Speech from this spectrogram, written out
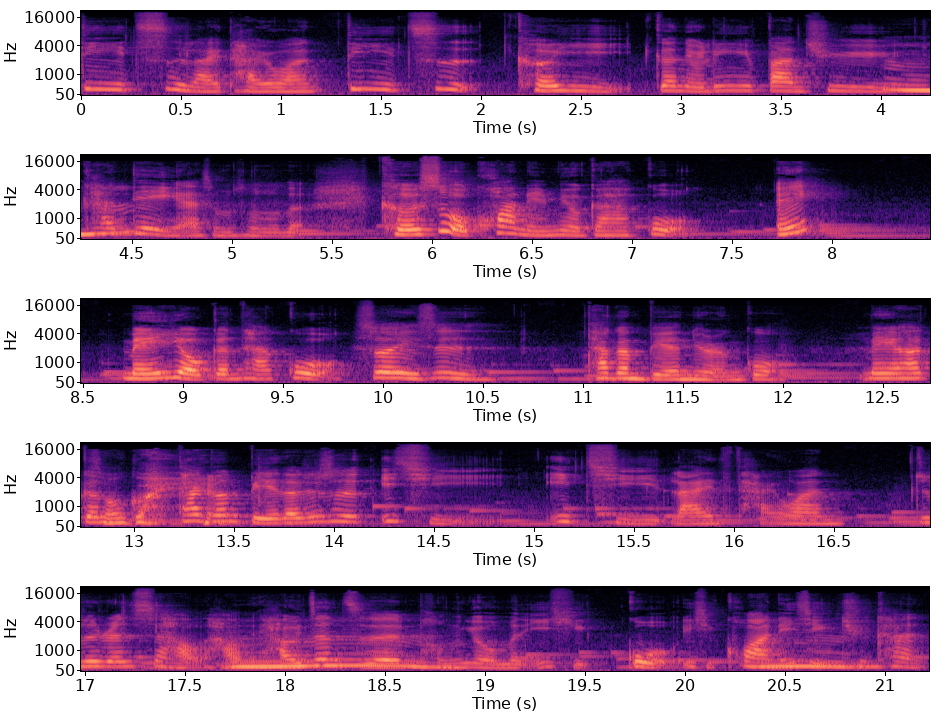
第一次来台湾，第一次可以跟有另一半去看电影啊什么什么的。可是我跨年没有跟他过，哎，没有跟他过，所以是他跟别的女人过，没有他跟他跟别的就是一起一起来台湾，就是认识好好嗯。好一阵子的朋友们一起过，一起跨年，一起去嗯。看，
